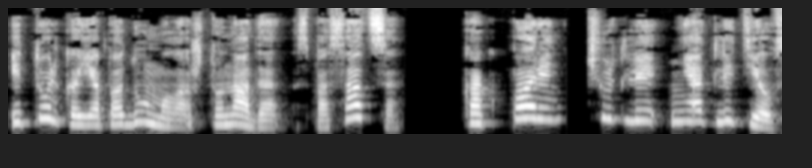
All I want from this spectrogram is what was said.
и только я подумала, что надо спасаться, как парень чуть ли не отлетел в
